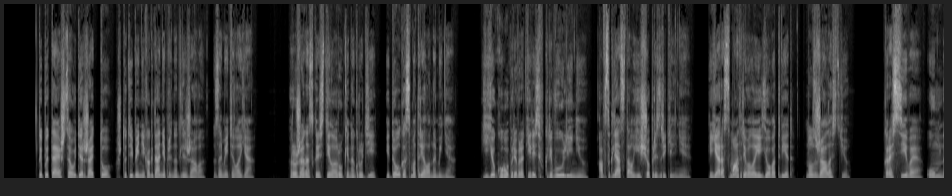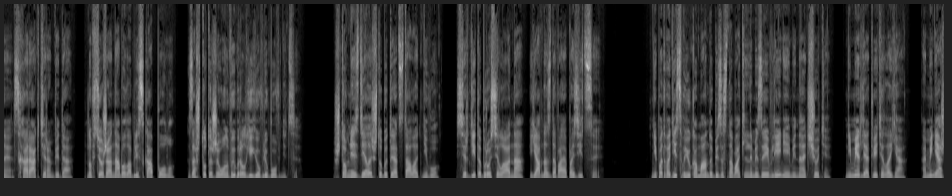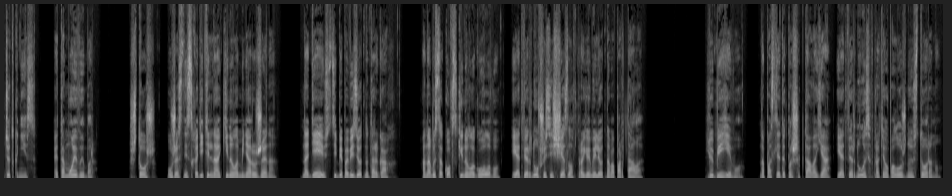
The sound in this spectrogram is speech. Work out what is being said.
Ты пытаешься удержать то, что тебе никогда не принадлежало, заметила я. Ружена скрестила руки на груди и долго смотрела на меня. Ее губы превратились в кривую линию, а взгляд стал еще презрительнее. Я рассматривала ее в ответ, но с жалостью. Красивая, умная, с характером беда, но все же она была близка полу. За что-то же он выбрал ее в любовнице. Что мне сделать, чтобы ты отстала от него? Сердито бросила она, явно сдавая позиции. Не подводи свою команду безосновательными заявлениями на отчете, немедля ответила я. А меня ждет книз. Это мой выбор. Что ж, уже снисходительно окинула меня Ружена. Надеюсь, тебе повезет на торгах. Она высоко вскинула голову и, отвернувшись, исчезла в проеме лётного портала. Люби его, напоследок прошептала я и отвернулась в противоположную сторону.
